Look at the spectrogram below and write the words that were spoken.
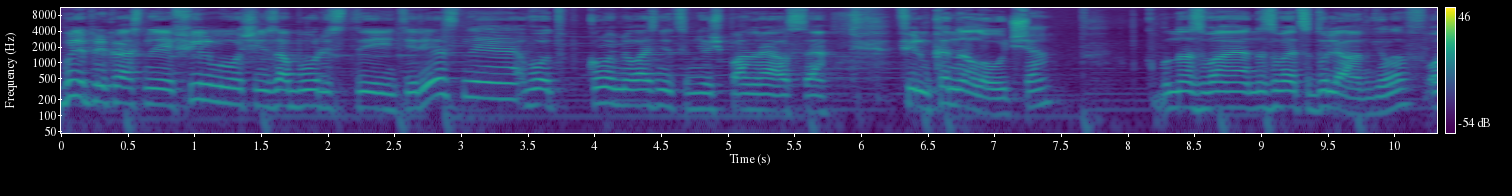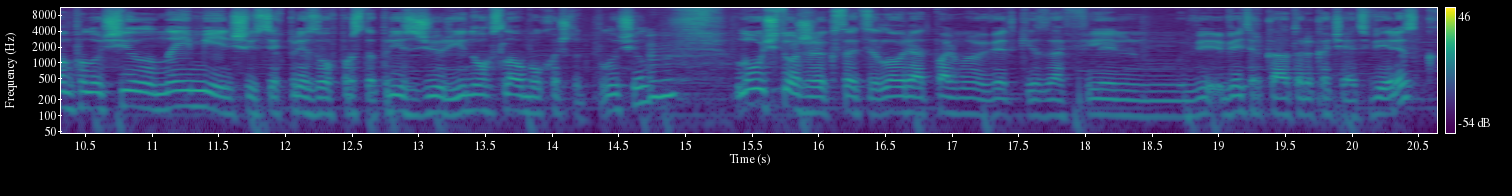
Были прекрасные фильмы, очень забористые, интересные. Вот, кроме «Лазницы» мне очень понравился фильм Кена Лоуча. Назва- называется «Доля ангелов». Он получил наименьший из всех призов, просто приз жюри, но, слава богу, хоть что-то получил. Лоуч тоже, кстати, лауреат «Пальмовой ветки» за фильм «Ве- «Ветер, который качает вереск».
